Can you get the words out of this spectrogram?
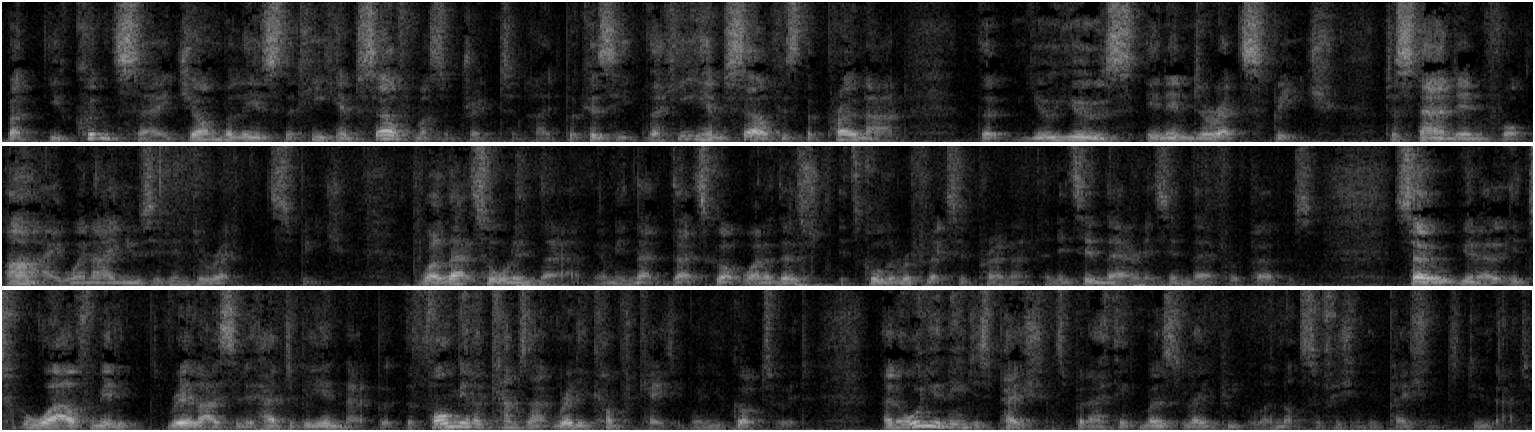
But you couldn't say John believes that he himself mustn't drink tonight because he, the he himself is the pronoun that you use in indirect speech to stand in for I when I use it in direct speech. Well, that's all in there. I mean, that, that's got one of those, it's called a reflexive pronoun, and it's in there, and it's in there for a purpose. So, you know, it took a while for me to realise that it had to be in there, but the formula comes out really complicated when you've got to it. And all you need is patience, but I think most lay people are not sufficiently patient to do that.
